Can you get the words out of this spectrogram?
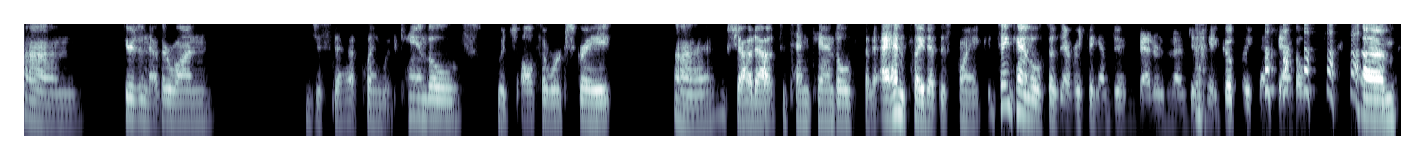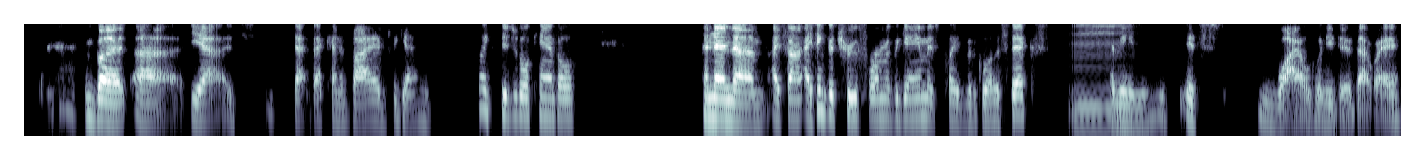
Um, here's another one, just uh, playing with candles, which also works great. Uh, shout out to 10 Candles that I hadn't played at this point. 10 Candles does everything I'm doing better than I'm doing it. Go play 10 Candles. Um, but uh, yeah, it's that, that kind of vibe again, like digital candles. And then um, I found I think the true form of the game is played with glow sticks. I mm, mean, it's, it's wild when you do it that way.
